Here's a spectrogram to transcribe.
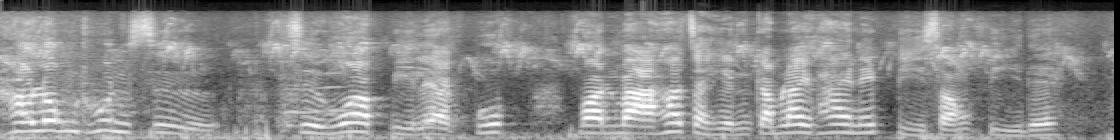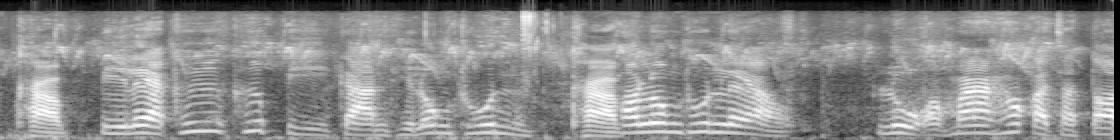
เขาลงทุนซื้อซื้องัวปีแรกปุ๊บบอลบาเขาจะเห็นกำไรภายในปีสองปีเด้ครับ ปีแรกคือคือปีการที่ลงทุนครับพอลงทุนแล้ว ลูกออกมาเขาก็จะต่อ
